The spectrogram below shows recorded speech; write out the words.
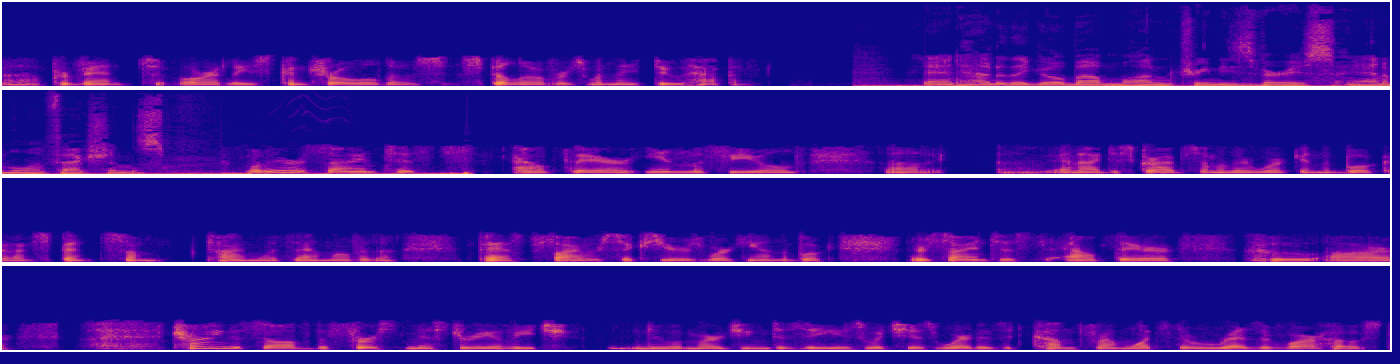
uh, prevent or at least control those spillovers when they do happen. And how do they go about monitoring these various animal infections? Well, there are scientists out there in the field uh, Uh, and I describe some of their work in the book. I've spent some time with them over the past five or six years working on the book. There are scientists out there who are trying to solve the first mystery of each new emerging disease, which is where does it come from? What's the reservoir host,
